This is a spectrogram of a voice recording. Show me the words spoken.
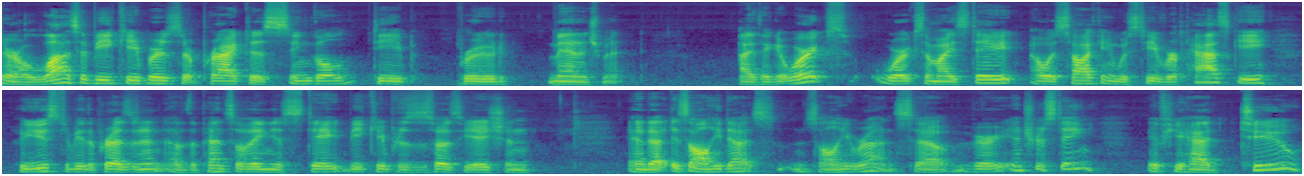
There are lots of beekeepers that practice single deep brood management. I think it works, works in my state. I was talking with Steve Repasky, who used to be the president of the Pennsylvania State Beekeepers Association, and uh, it's all he does. It's all he runs. So very interesting. If you had two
